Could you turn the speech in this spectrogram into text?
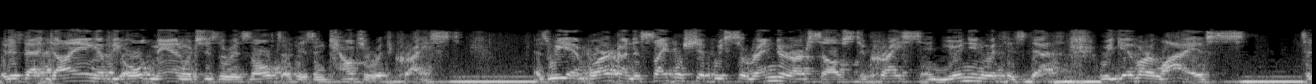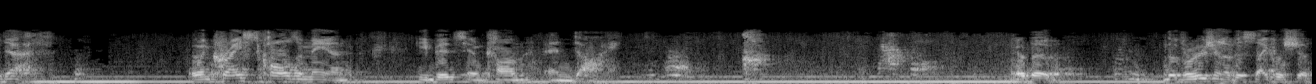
It is that dying of the old man which is the result of his encounter with Christ. As we embark on discipleship, we surrender ourselves to Christ in union with his death. We give our lives to death. When Christ calls a man, he bids him come and die. The, the version of discipleship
